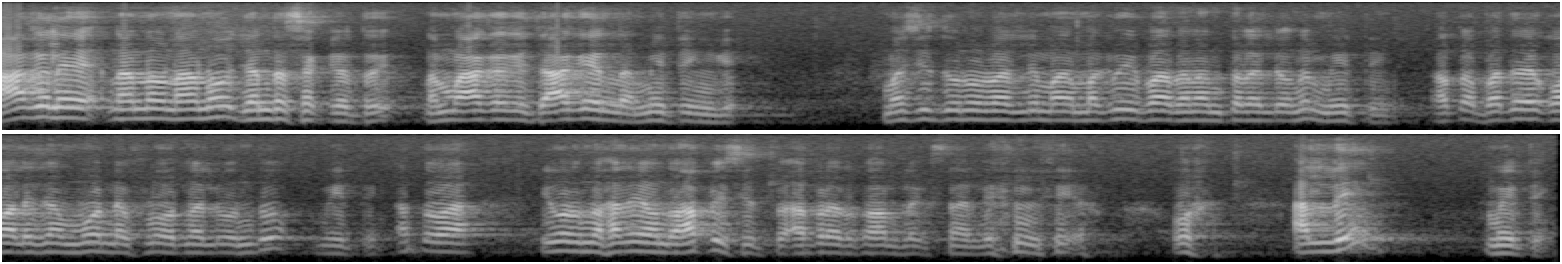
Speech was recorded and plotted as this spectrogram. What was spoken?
ಆಗಲೇ ನಾನು ನಾನು ಜನರಲ್ ಸೆಕ್ರೆಟರಿ ನಮ್ಗೆ ಆಗಾಗ ಜಾಗ ಇಲ್ಲ ಮೀಟಿಂಗ್ಗೆ ಮಸೀದೂರಿನಲ್ಲಿ ಮಗ್ರಿಬಾದ ನಂತರ ಅಲ್ಲಿ ಒಂದು ಮೀಟಿಂಗ್ ಅಥವಾ ಭದ್ರೆ ಕಾಲೇಜಿನ ಮೂರನೇ ಫ್ಲೋರ್ನಲ್ಲಿ ಒಂದು ಮೀಟಿಂಗ್ ಅಥವಾ ಇವರೊಂದು ಹಳೆಯ ಒಂದು ಆಫೀಸ್ ಇತ್ತು, ಅಬ್ರರ್ ಕಾಂಪ್ಲೆಕ್ಸ್ನಲ್ಲಿ ಅಲ್ಲಿ ಮೀಟಿಂಗ್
